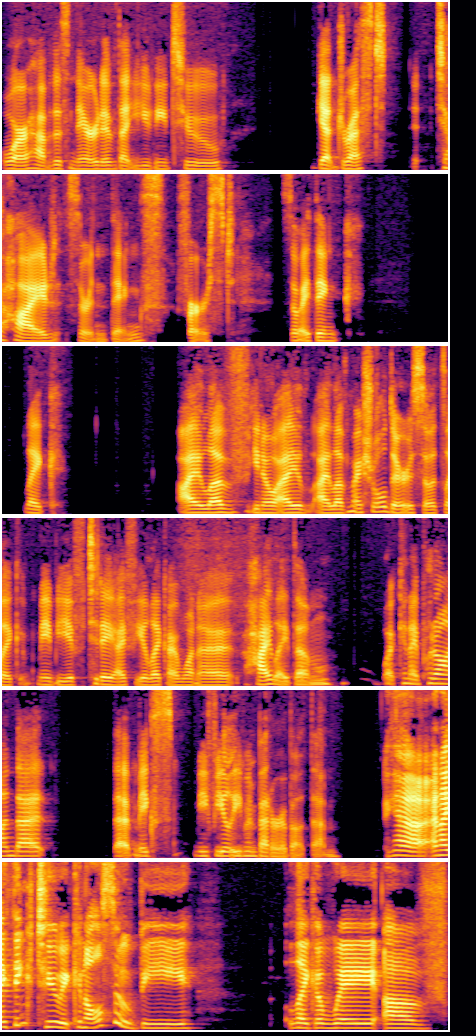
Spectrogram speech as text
or have this narrative that you need to get dressed to hide certain things first. So I think like I love, you know, I I love my shoulders, so it's like maybe if today I feel like I want to highlight them, what can I put on that that makes me feel even better about them? Yeah, and I think too it can also be like a way of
